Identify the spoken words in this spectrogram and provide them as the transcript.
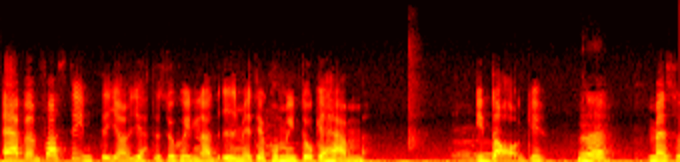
även fast det inte gör en jättestor skillnad i och med att jag kommer inte åka hem idag. Nej. Men så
